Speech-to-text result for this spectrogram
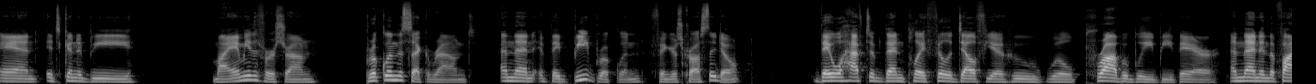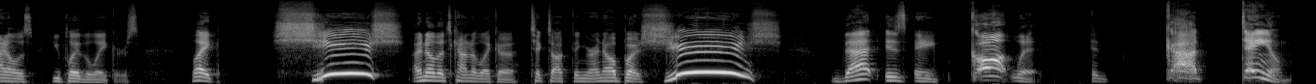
and it's going to be Miami the first round, Brooklyn the second round, and then if they beat Brooklyn, fingers crossed they don't, they will have to then play Philadelphia, who will probably be there. And then in the finals, you play the Lakers. Like, sheesh. I know that's kind of like a TikTok thing right now, but sheesh. That is a gauntlet. And god damn.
